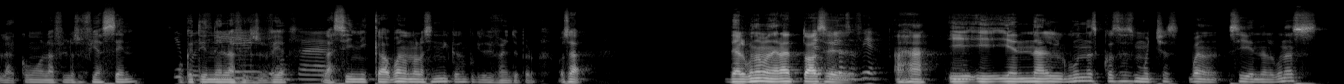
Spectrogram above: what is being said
la- como la filosofía zen, Sí, o que pues tiene la filosofía, o sea, la cínica. Bueno, no, la cínica es un poquito diferente, pero, o sea, de alguna manera todas es se. filosofía. Ajá. Y, y- y en algunas cosas, muchas. Bueno, sí, en algunos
